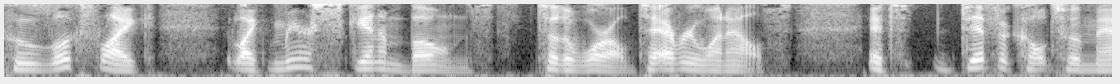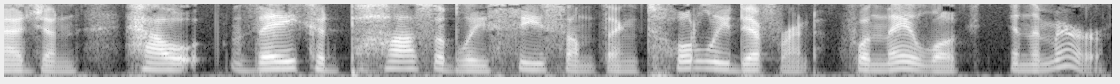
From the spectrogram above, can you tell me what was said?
who looks like like mere skin and bones to the world, to everyone else. It's difficult to imagine how they could possibly see something totally different when they look in the mirror.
